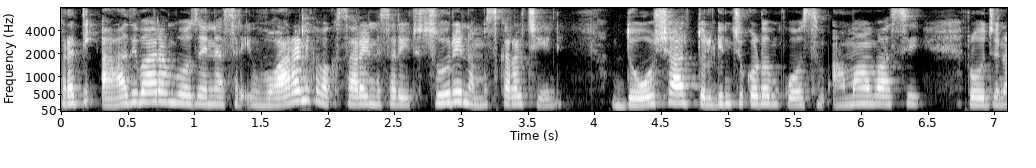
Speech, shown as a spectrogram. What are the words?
ప్రతి ఆదివారం రోజైనా సరే వారానికి ఒకసారైనా సరే సూర్య నమస్కారాలు చేయండి. దోషాలు తొలగించుకోవడం కోసం అమావాస్య రోజున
